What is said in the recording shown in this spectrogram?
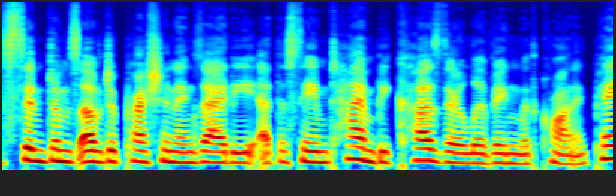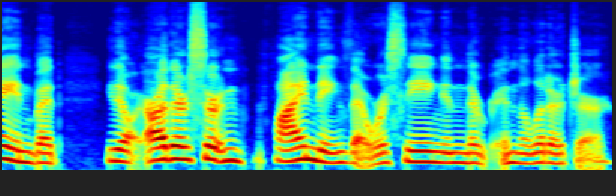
symptoms of depression, anxiety at the same time because they're living with chronic pain, but you know, are there certain findings that we're seeing in the in the literature?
